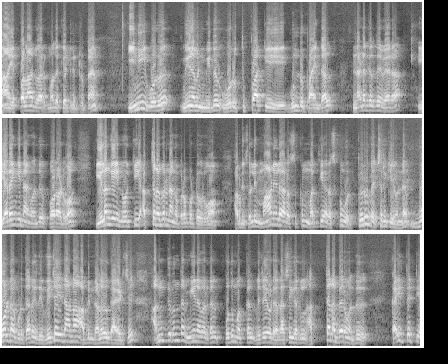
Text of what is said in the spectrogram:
நான் எப்போல்லாம் இதுவாக இருக்குமோ அதை கேட்டுக்கிட்டு இருப்பேன். இனி ஒரு மீனவன் மீது ஒரு துப்பாக்கி குண்டு பாய்ந்தால் நடக்கிறதே வேற இறங்கி நாங்கள் வந்து போராடுவோம். இலங்கையை நோக்கி அத்தனை பேர் நாங்கள் புறப்பட்டு வருவோம். அப்படின்னு சொல்லி மாநில அரசுக்கும் மத்திய அரசுக்கும் ஒரு பெரும் எச்சரிக்கை ஒன்று போல்டாக கொடுத்தாரு. இது விஜய் தானா அப்படின்ற அளவுக்கு ஆயிடுச்சு. அங்கிருந்த மீனவர்கள் பொதுமக்கள் விஜயோட ரசிகர்கள் அத்தனை பேரும் வந்து கைத்தட்டி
